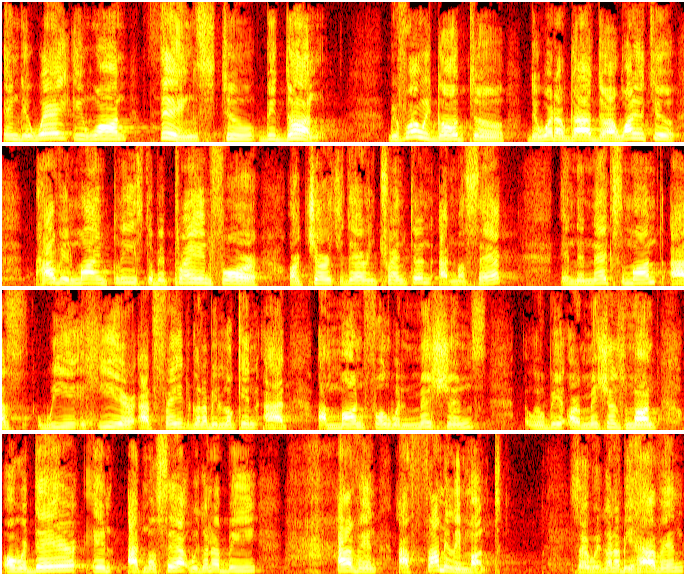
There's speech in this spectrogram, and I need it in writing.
in the way He wants things to be done. Before we go to the Word of God, though, I want you to have in mind, please, to be praying for our church there in Trenton at Mosaic. In the next month, as we here at Faith, going to be looking at a month full with missions will be our missions month. Over there in at Mosaic, we're going to be having a family month. So we're going to be having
